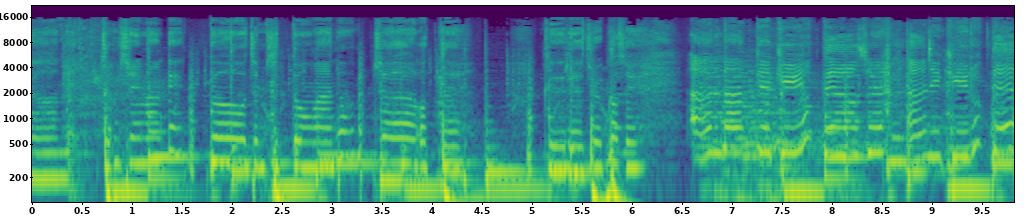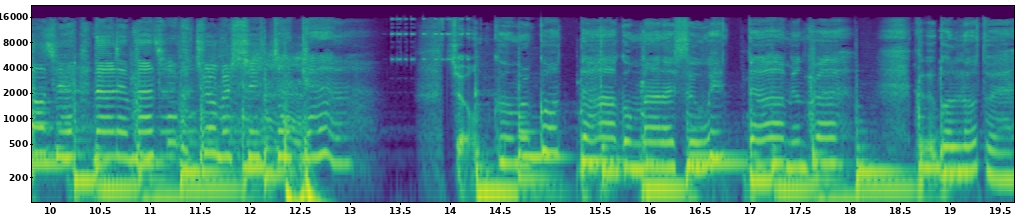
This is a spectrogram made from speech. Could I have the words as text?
괜찮아 잠시만 잊고 잠시 동안 웃자. 어때? 그래줄 거지? 아름답게 기억되어질 아니 기록되어질. 나의 마지막 춤을 시작해. 좀 꿈을 꿨다고 말할 수 있다면 돼. 그걸로 돼.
